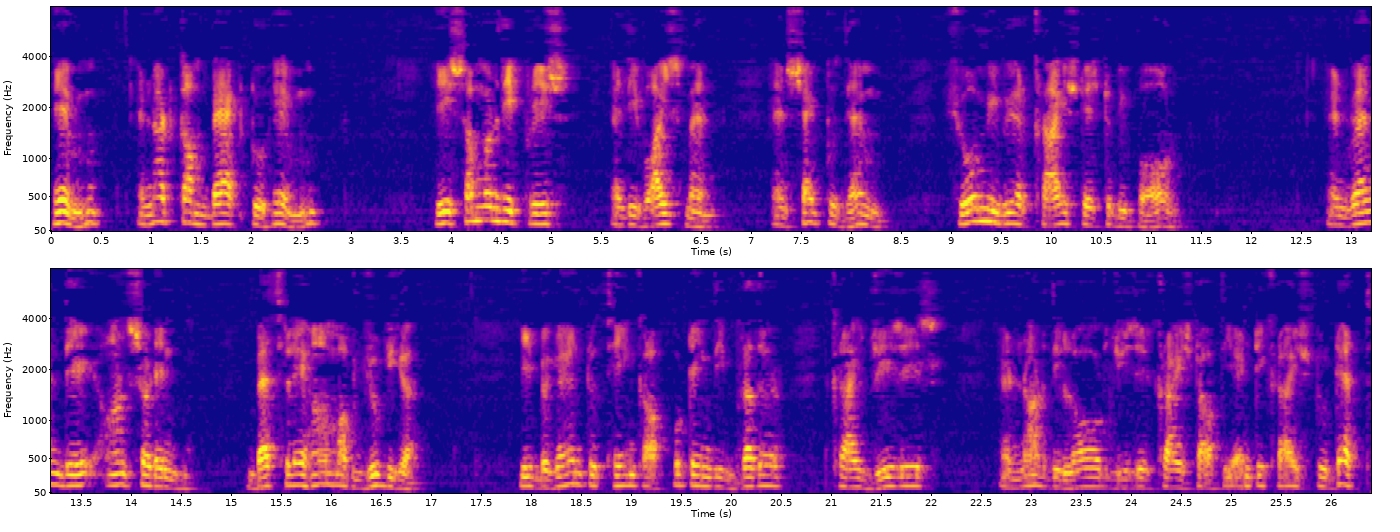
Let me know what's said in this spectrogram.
him and not come back to him, he summoned the priests and the wise men and said to them, Show me where Christ is to be born. And when they answered in Bethlehem of Judea, he began to think of putting the brother Christ Jesus and not the Lord Jesus Christ of the Antichrist to death.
